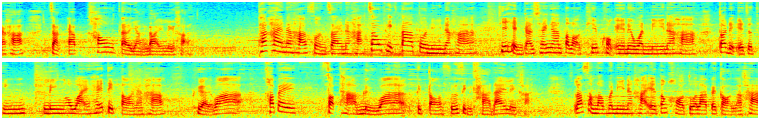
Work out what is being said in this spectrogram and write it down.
นะคะ จากแอปเข้าแต่อย่างใดเลยค่ะถ้าใครนะคะสนใจนะคะเจ้าพิกตาตัวนี้นะคะ ที่เห็นการใช้งานตลอดคลิปของเอในวันนี้นะคะ ก็เดี๋ยวเอจะทิ้งลิงก์เอาไว้ให้ติดต่อนะคะ เผื่อว่าเข้าไปสอบถามหรือว่าติดต่อซื้อสินค้าได้เลยค่ะ แล้วสำหรับวันนี้นะคะ เอต้องขอตัวลาไปก่อนแล้วค่ะ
